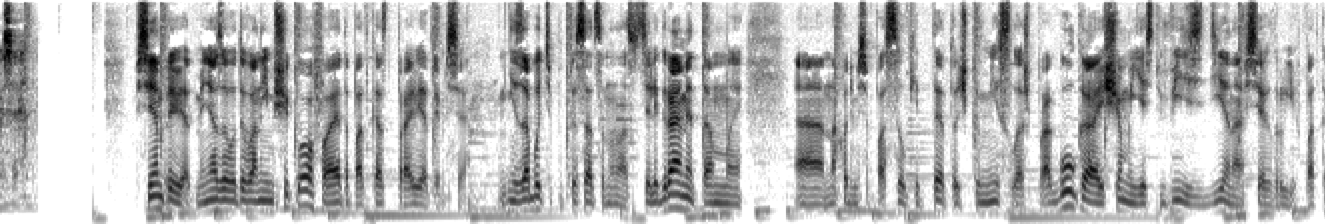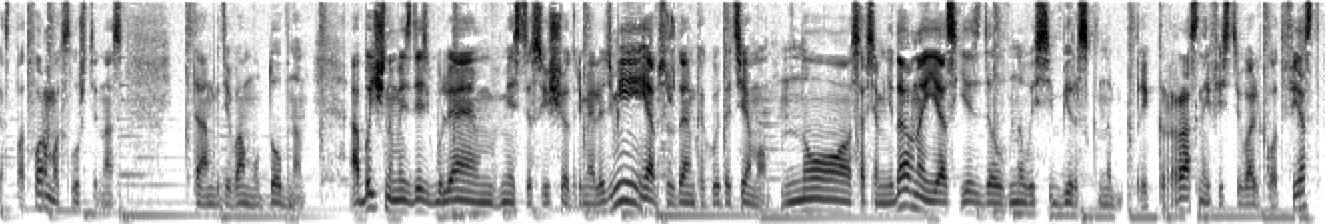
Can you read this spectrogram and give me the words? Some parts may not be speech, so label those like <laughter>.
Проветримся. Всем привет, меня зовут Иван Ямщиков, а это подкаст «Проветримся». Не забудьте подписаться на нас в Телеграме, там мы э, находимся по ссылке t.me slash прогулка, а еще мы есть везде на всех других подкаст-платформах, слушайте нас там, где вам удобно. Обычно мы здесь гуляем вместе с еще тремя людьми и обсуждаем какую-то тему. Но совсем недавно я съездил в Новосибирск на прекрасный фестиваль Кодфест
